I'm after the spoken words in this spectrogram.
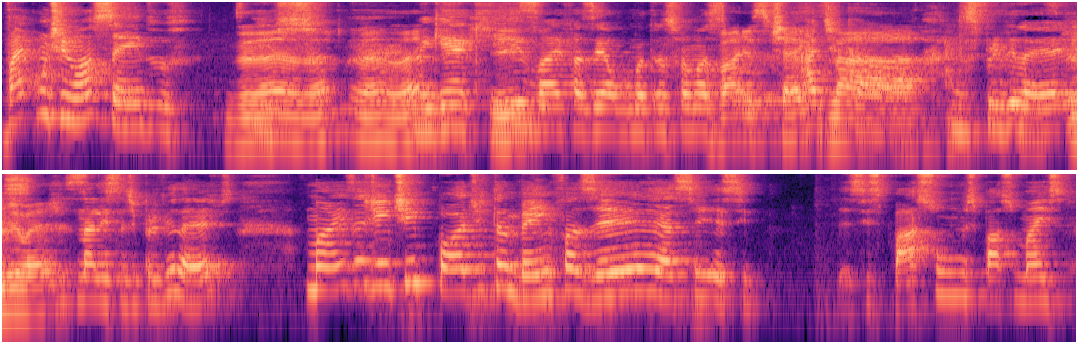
Vai continuar sendo. Né, né, né, né? Ninguém aqui Isso. vai fazer alguma transformação Vários checks radical na- dos privilégios, Nos privilégios. na lista de privilégios. Mas a gente pode também fazer esse, esse, esse espaço um espaço mais,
